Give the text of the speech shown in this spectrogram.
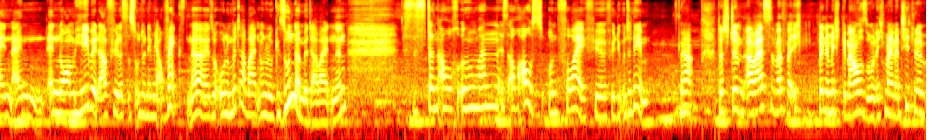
ein, ein enormer Hebel dafür, dass das Unternehmen ja auch wächst. Ne? Also ohne Mitarbeitenden oder gesunde Mitarbeitenden, ist dann auch irgendwann ist auch aus und vorbei für, für die Unternehmen. Ja, das stimmt. Aber weißt du was, weil ich bin nämlich genauso. Und ich meine, der Titel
